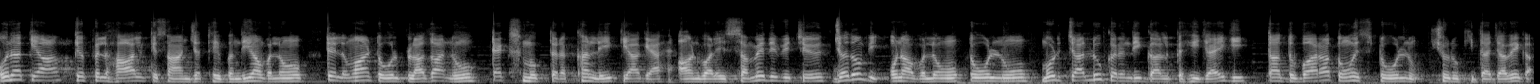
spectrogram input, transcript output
ਉਹਨਾਂ ਕਿਹਾ ਕਿ ਫਿਲਹਾਲ ਕਿਸਾਨ ਜਥੇਬੰਦੀਆਂ ਵੱਲੋਂ ਢਿਲਵਾਂ ਟੋਲ ਪਲਾਜ਼ਾ ਨੂੰ ਟੈਕਸ ਮੁਕਤ ਰੱਖਣ ਲਈ ਕਿਹਾ ਗਿਆ ਹੈ। ਆਉਣ ਵਾਲੇ ਸਮੇਂ ਦੇ ਵਿੱਚ ਜਦੋਂ ਵੀ ਉਹਨਾਂ ਵੱਲੋਂ ਟੋਲ ਨੂੰ ਮੁੜ ਚਾਲੂ ਕਰਨ ਦੀ ਗੱਲ ਕਹੀ ਜਾਏਗੀ, ਤਾਂ ਦੁਬਾਰਾ ਤੋਂ ਇਸ ਟੋਲ ਨੂੰ ਸ਼ੁਰੂ ਕੀਤਾ ਜਾਵੇਗਾ।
